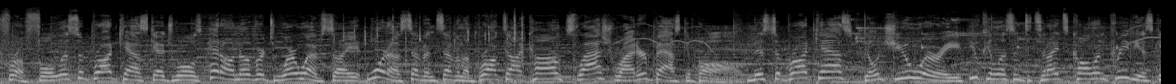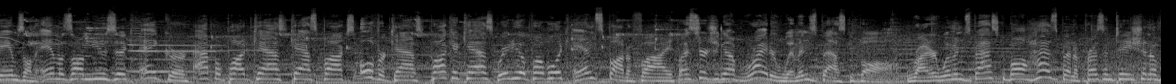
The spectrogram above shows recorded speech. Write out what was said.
For a full list of broadcast schedules, head on over to our website, 1077thebronc.com slash Rider Basketball. Missed a broadcast? Don't you worry. You can listen to tonight's call and previous games on Amazon Music, Anchor, Apple Podcast, Castbox, Overcast, Pocket Cast, Radio Public, and Spotify by searching up Rider Women's Basketball. Rider Women's Basketball has been a presentation of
